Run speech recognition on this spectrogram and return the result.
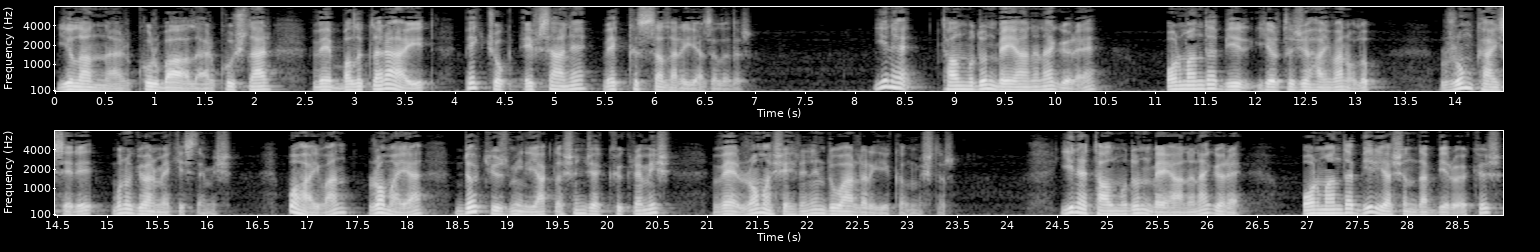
yılanlar, kurbağalar, kuşlar ve balıklara ait pek çok efsane ve kıssaları yazılıdır. Yine Talmud'un beyanına göre ormanda bir yırtıcı hayvan olup Rum Kayseri bunu görmek istemiş. Bu hayvan Roma'ya 400 mil yaklaşınca kükremiş ve Roma şehrinin duvarları yıkılmıştır. Yine Talmud'un beyanına göre ormanda bir yaşında bir öküz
